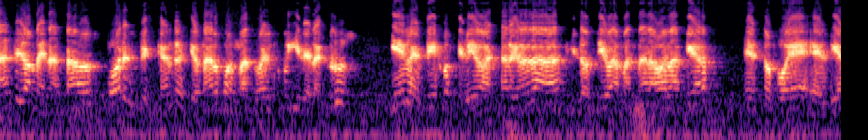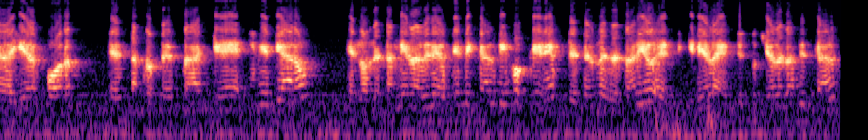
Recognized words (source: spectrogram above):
han sido amenazados por el fiscal regional Juan Manuel Puy de la Cruz, quien les dijo que le iban a estar granadas y los iba a mandar a balancear. Esto fue el día de ayer por esta protesta que iniciaron, en donde también la línea sindical dijo que, de ser necesario, exigiría la institución de la fiscal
